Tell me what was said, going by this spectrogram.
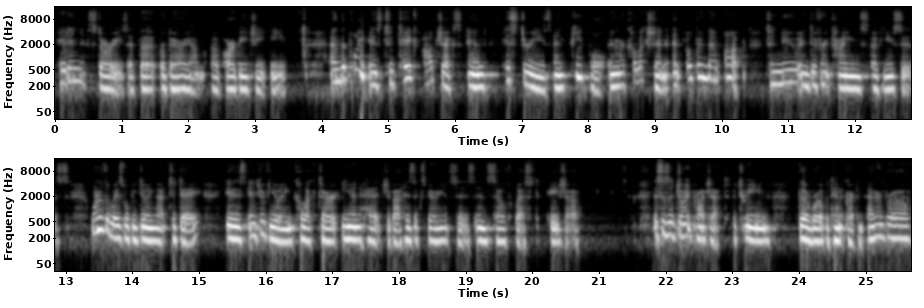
Hidden Stories at the Herbarium of RBGE. And the point is to take objects and histories and people in our collection and open them up to new and different kinds of uses. One of the ways we'll be doing that today is interviewing collector Ian Hedge about his experiences in Southwest Asia. This is a joint project between the Royal Botanic Garden Edinburgh,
